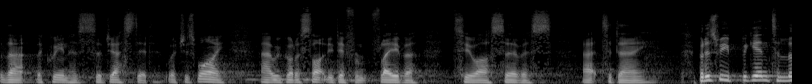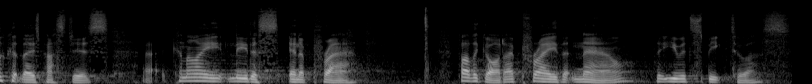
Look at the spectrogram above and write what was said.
that the Queen has suggested, which is why uh, we've got a slightly different flavour to our service uh, today. But as we begin to look at those passages, uh, can I lead us in a prayer? Father God, I pray that now that you would speak to us.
